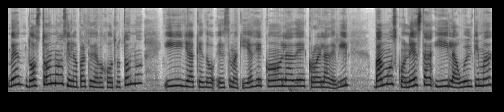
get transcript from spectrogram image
Vean, dos tonos y en la parte de abajo otro tono. Y ya quedó este maquillaje con la de Cruella de Vil. Vamos con esta y la última.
